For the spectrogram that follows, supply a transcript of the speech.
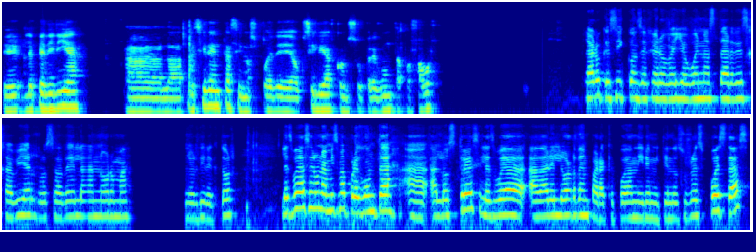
Eh, le pediría a la presidenta si nos puede auxiliar con su pregunta, por favor. Claro que sí, consejero Bello. Buenas tardes, Javier, Rosadela, Norma señor director. Les voy a hacer una misma pregunta a, los tres y les voy a, dar el orden para que puedan ir emitiendo sus respuestas.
